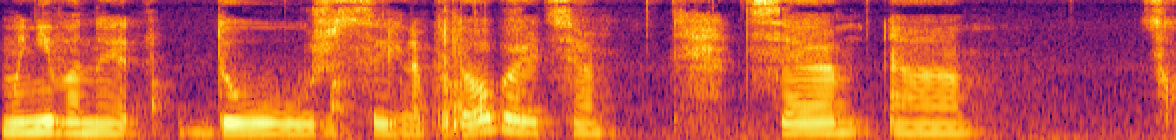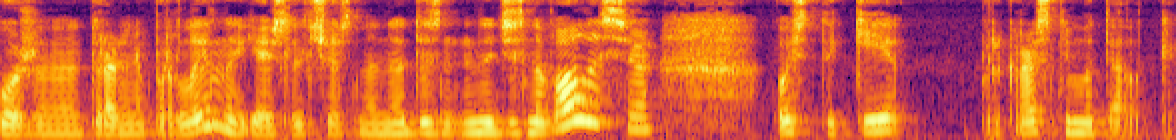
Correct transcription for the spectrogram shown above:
Мені вони дуже сильно подобаються. Це е, схоже на натуральні перлини. Я, якщо чесно, не, дізнавалася. Ось такі прекрасні метелики.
